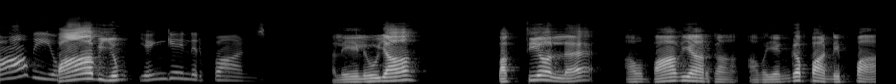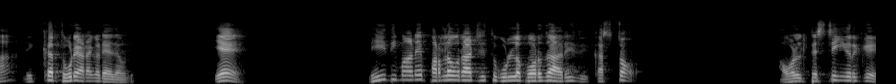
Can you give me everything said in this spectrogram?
பாவியும் பாவியும் எங்கே நிற்பான்? அலேலூயா பக்தியும் இல்ல அவன் பாவியா இருக்கான். அவன் எங்கப்பா நிப்பான்? நிக்கிறது கூட இடம் கிடையாது அவனுக்கு. ஏன்? நீதிமானே பரலோக ராஜ்யத்துக்கு உள்ள போறது அரிது கஷ்டம். அவ்வளவு டெஸ்டிங் இருக்கு.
